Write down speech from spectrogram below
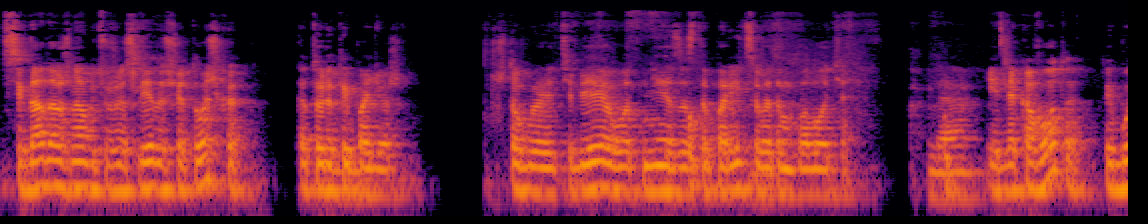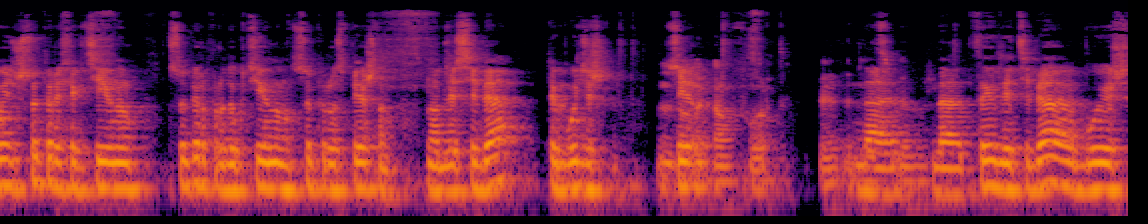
всегда должна быть уже следующая точка, к которой ты пойдешь, чтобы тебе вот не застопориться в этом болоте. Да. И для кого-то ты будешь суперэффективным, суперпродуктивным, суперуспешным, но для себя ты будешь... Зона комфорта. Да, да, ты для тебя будешь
